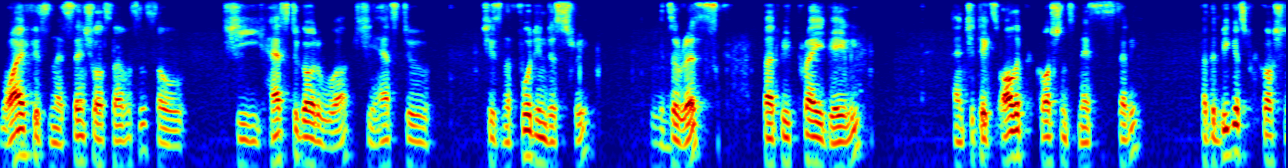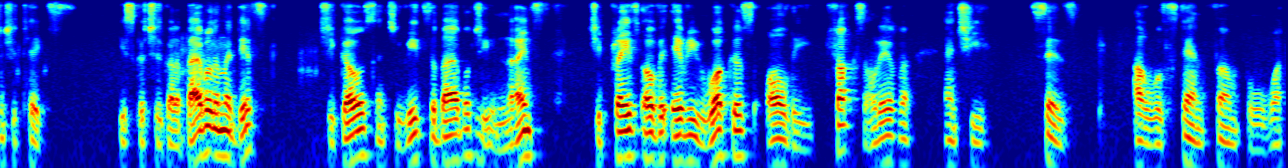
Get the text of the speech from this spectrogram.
wife is in essential services, so she has to go to work. She has to, she's in the food industry. It's a risk, but we pray daily. And she takes all the precautions necessary. But the biggest precaution she takes is because she's got a Bible on the desk. She goes and she reads the Bible. She mm-hmm. anoints, she prays over every workers, all the trucks and whatever, and she says, I will stand firm for what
